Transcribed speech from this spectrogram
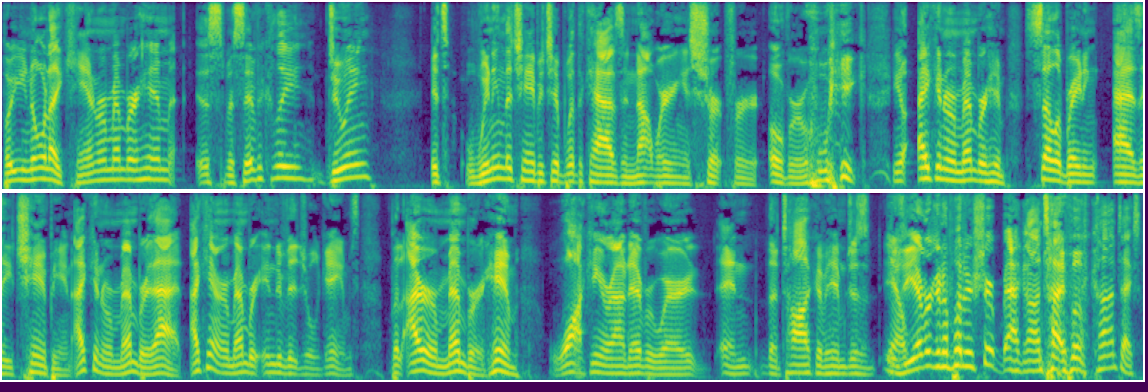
but you know what I can remember him specifically doing? It's winning the championship with the Cavs and not wearing his shirt for over a week. You know, I can remember him celebrating as a champion. I can remember that. I can't remember individual games, but I remember him walking around everywhere and the talk of him just You is know- he ever going to put his shirt back on type of context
